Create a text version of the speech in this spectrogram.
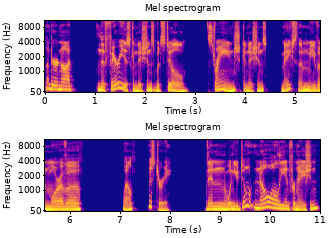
under not nefarious conditions, but still strange conditions, makes them even more of a, well, mystery. Then, when you don't know all the information,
